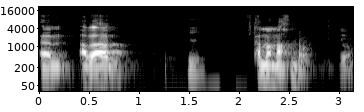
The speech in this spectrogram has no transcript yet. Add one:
Ähm, aber Hm. kann man machen. So,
